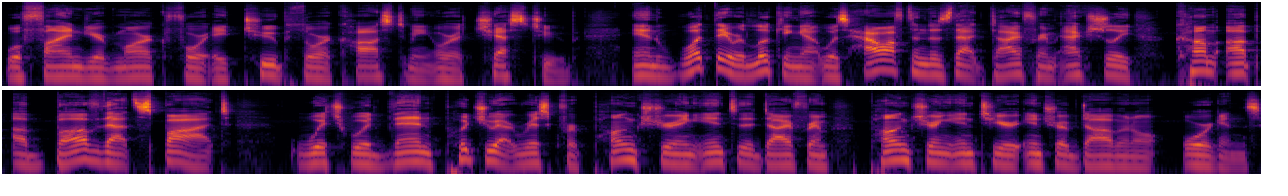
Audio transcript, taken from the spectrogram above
will find your mark for a tube thoracostomy or a chest tube. And what they were looking at was how often does that diaphragm actually come up above that spot which would then put you at risk for puncturing into the diaphragm, puncturing into your intra-abdominal organs.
